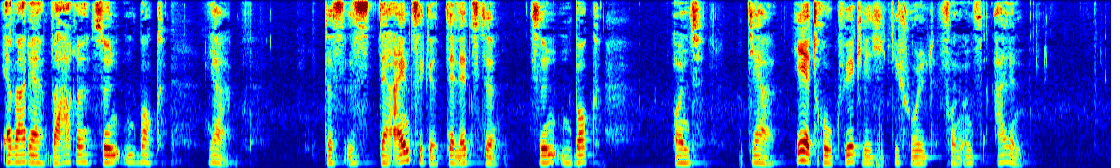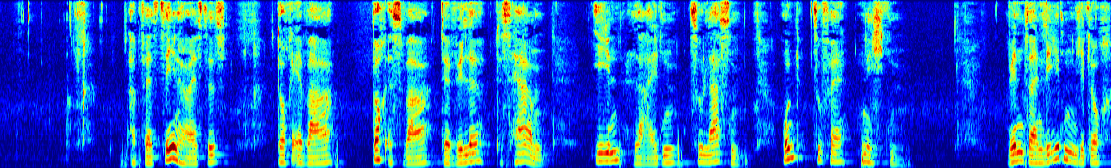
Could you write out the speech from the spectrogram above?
Er war der wahre Sündenbock. Ja, das ist der einzige, der letzte Sündenbock. Und ja, er trug wirklich die Schuld von uns allen. Ab Vers 10 heißt es, doch er war, doch es war der Wille des Herrn, ihn leiden zu lassen und zu vernichten. Wenn sein Leben jedoch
